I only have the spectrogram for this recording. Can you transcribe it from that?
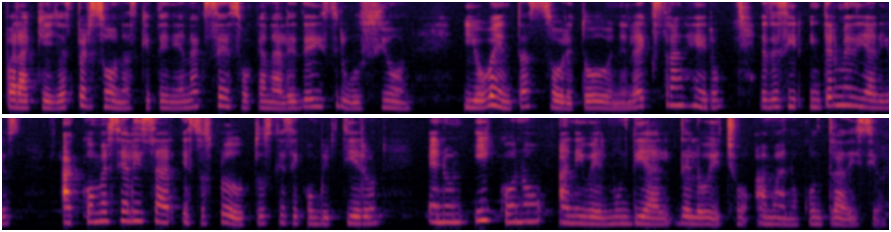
para aquellas personas que tenían acceso a canales de distribución y o ventas, sobre todo en el extranjero, es decir, intermediarios, a comercializar estos productos que se convirtieron en un icono a nivel mundial de lo hecho a mano con tradición.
